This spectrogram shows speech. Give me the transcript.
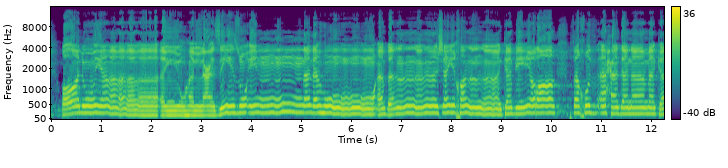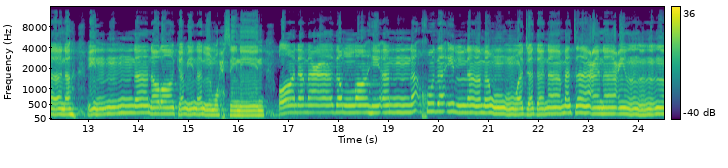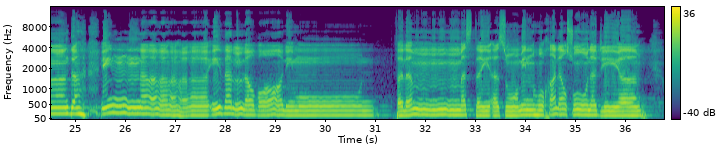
قالوا يا أيها العزيز إن له أبا شيخا كبيرا فخذ أحدنا مكانه إنا نراك من المحسنين. قال معاذ الله أن نأخذ إلا من وجدنا متاعنا عنده إنا إذا لظالمون. فلما استيئسوا منه خلصوا نجيا.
